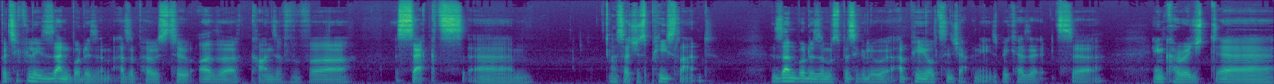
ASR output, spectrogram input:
particularly Zen Buddhism, as opposed to other kinds of uh, sects um, such as Pure Land. Zen Buddhism specifically appealed to Japanese because it uh, encouraged uh,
